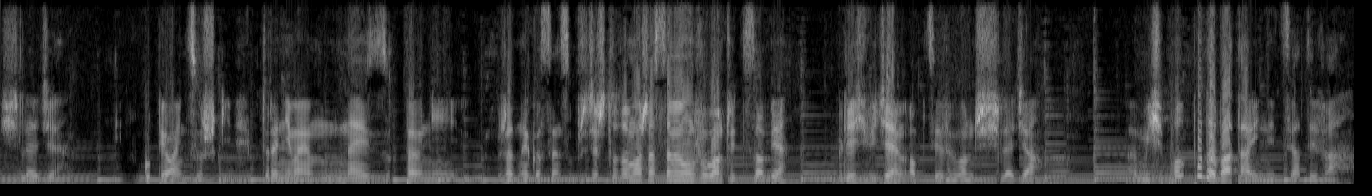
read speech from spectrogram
śledzie, głupie łańcuszki, które nie mają najzupełniej żadnego sensu. Przecież to, to można samemu wyłączyć sobie. Gdzieś widziałem opcję wyłącz śledzia. Mi się po podoba ta inicjatywa.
